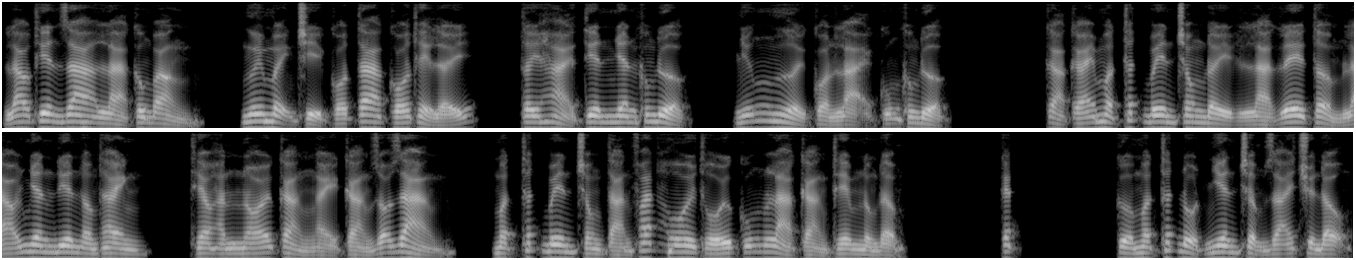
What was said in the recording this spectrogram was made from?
Lao thiên gia là công bằng, ngươi mệnh chỉ có ta có thể lấy, Tây Hải tiên nhân không được, những người còn lại cũng không được. Cả cái mật thất bên trong đầy là ghê tởm lão nhân điên âm thanh, theo hắn nói càng ngày càng rõ ràng, mật thất bên trong tán phát hôi thối cũng là càng thêm nồng đậm. Cách. Cửa mật thất đột nhiên chậm rãi chuyển động,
